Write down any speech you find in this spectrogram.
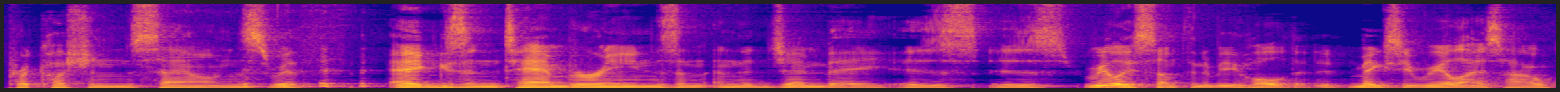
percussion sounds with eggs and tambourines and, and the djembe is is really something to behold. It, it makes you realize how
